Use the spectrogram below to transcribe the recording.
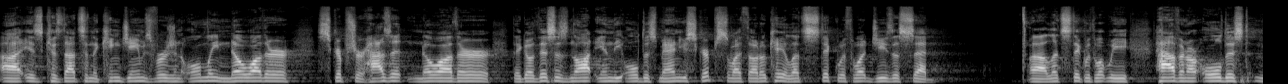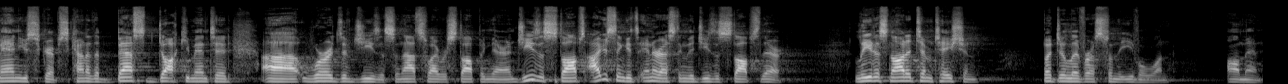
uh, is because that's in the King James Version only. No other scripture has it. No other, they go, this is not in the oldest manuscript. So I thought, okay, let's stick with what Jesus said. Uh, let's stick with what we have in our oldest manuscripts, kind of the best documented uh, words of Jesus, and that's why we're stopping there. And Jesus stops. I just think it's interesting that Jesus stops there. Lead us not into temptation, but deliver us from the evil one. Amen.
